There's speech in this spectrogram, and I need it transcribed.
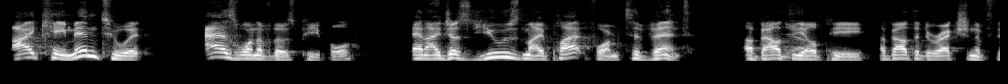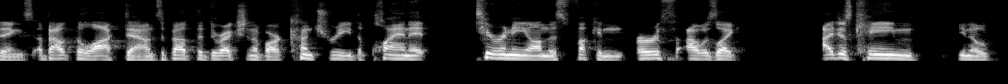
I came into it as one of those people. And I just used my platform to vent about the LP, about the direction of things, about the lockdowns, about the direction of our country, the planet, tyranny on this fucking earth. I was like, I just came, you know,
